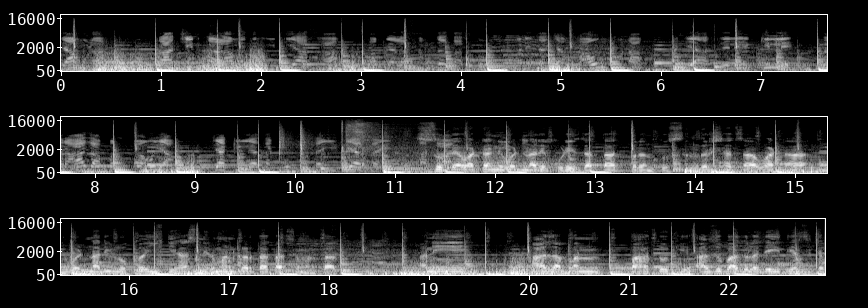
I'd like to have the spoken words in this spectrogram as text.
त्यामुळं प्राचीन काळामधील इतिहास हा आपल्याला समजत असतो आणि त्याच्या पाऊल खुणा म्हणजे असलेले हे किल्ले तर आज आपण पाहूया ज्या किल्ल्याचा खूप मोठा इतिहास आहे. सोप्या वाटा निवडणारे पुढे जातात परंतु संघर्षाचा वाटा निवडणारी लोक इतिहास निर्माण करतात असं म्हणतात. आणि आज आपण पाहतो की आजूबाजूला जे इतिहासाच्या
